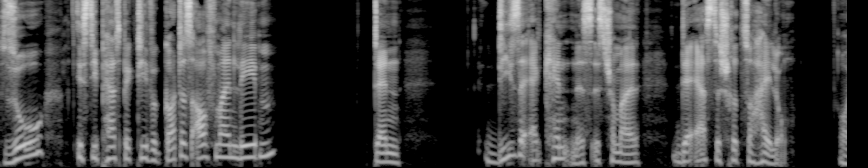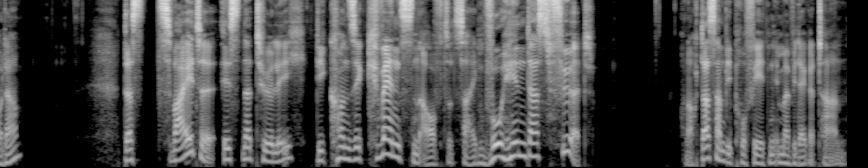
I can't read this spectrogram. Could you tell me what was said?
so ist die Perspektive Gottes auf mein Leben. Denn diese Erkenntnis ist schon mal der erste Schritt zur Heilung, oder? Das zweite ist natürlich, die Konsequenzen aufzuzeigen, wohin das führt. Und auch das haben die Propheten immer wieder getan.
